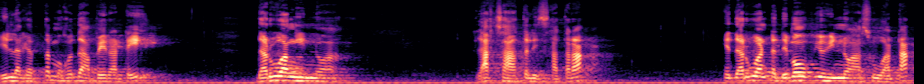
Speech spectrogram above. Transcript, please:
ඉල්ලගත්ත මොකද අපේ රටේ දරුවන් ඉන්නවා ලක්ෂ 44ක් ඒ දරුවන්ට දෙමව්පියෝ ඉන්නවා 88ක්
